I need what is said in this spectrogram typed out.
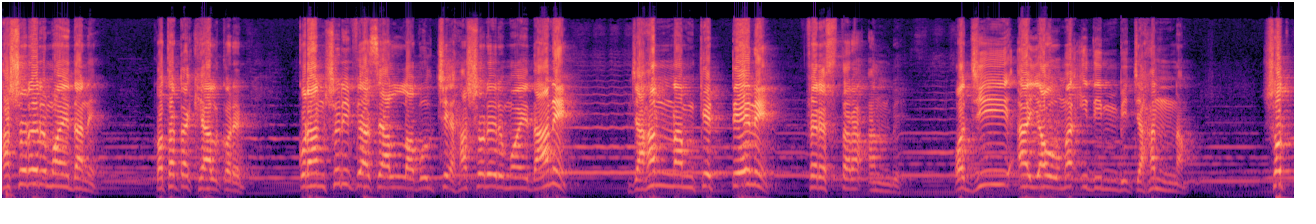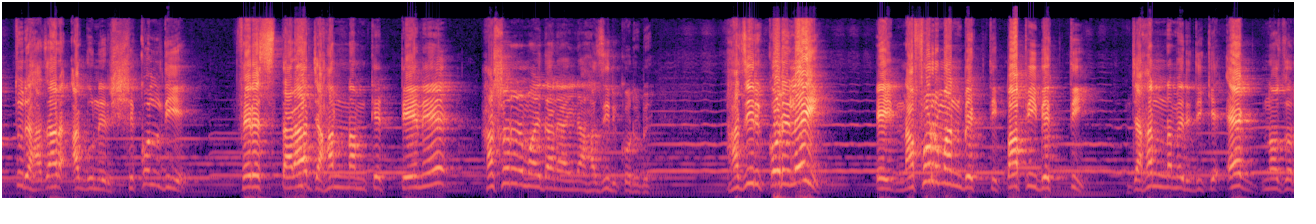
হাসরের ময়দানে, কথাটা খেয়াল করেন, কোরআন শরীফে আছে, আল্লাহ বলছে হাসরের ময়দানে জাহান্নামকে টেনে ফেরেস্তারা আনবে। অজি আয়াউমা ইদিম বি জাহান্নাম সত্তর হাজার আগুনের শেকল দিয়ে ফেরেস্তারা জাহান্নামকে টেনে হাসরের ময়দানে আইনা হাজির করবে। হাজির করলেই এই নাফরমান ব্যক্তি, পাপী ব্যক্তি জাহান্নামের দিকে এক নজর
